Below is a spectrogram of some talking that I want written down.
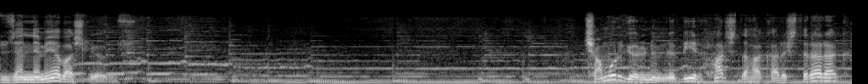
düzenlemeye başlıyoruz. Çamur görünümlü bir harç daha karıştırarak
